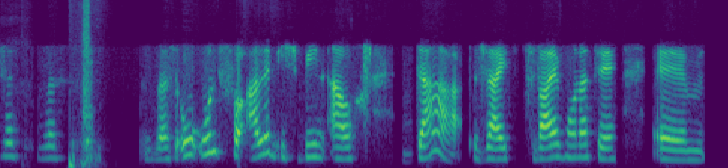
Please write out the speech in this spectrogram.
was, was, was, und vor allem, ich bin auch da. Seit zwei Monaten ähm,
